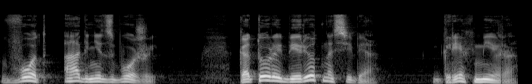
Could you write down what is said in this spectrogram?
«Вот Агнец Божий, который берет на себя грех мира».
